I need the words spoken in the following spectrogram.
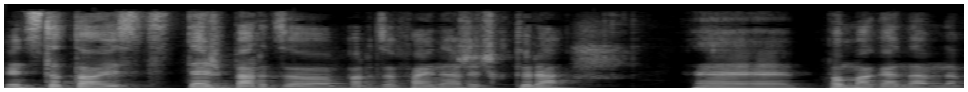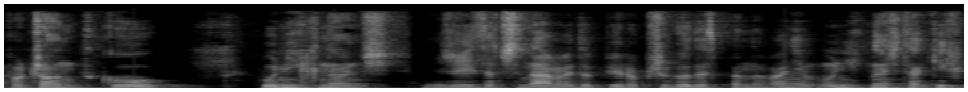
więc to, to jest też bardzo, bardzo fajna rzecz, która e, pomaga nam na początku uniknąć, jeżeli zaczynamy dopiero przygodę z planowaniem, uniknąć takich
